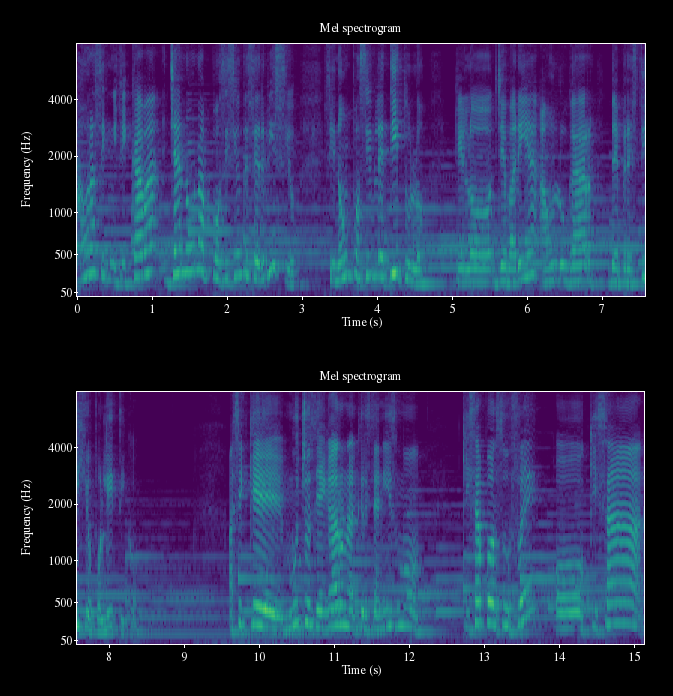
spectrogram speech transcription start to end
ahora significaba ya no una posición de servicio, sino un posible título que lo llevaría a un lugar de prestigio político. Así que muchos llegaron al cristianismo quizá por su fe o quizá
